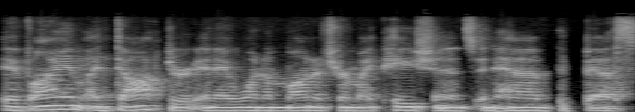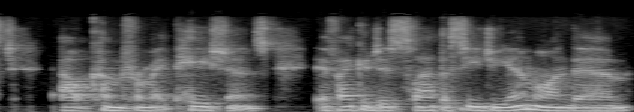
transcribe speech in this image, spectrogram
if i am a doctor and i want to monitor my patients and have the best outcome for my patients if i could just slap a cgm on them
